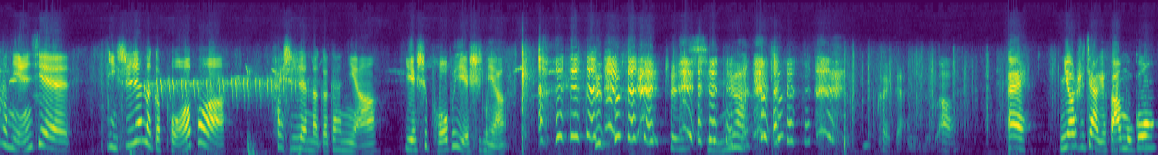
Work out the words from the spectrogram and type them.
大年限，你是认了个婆婆，还是认了个干娘？也是婆婆，也是娘。真行啊！快赶子啊！哎，你要是嫁给伐木工。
